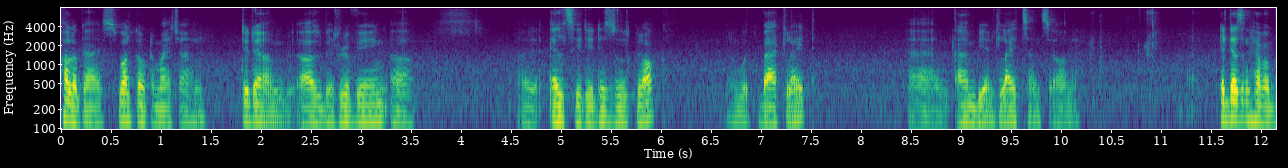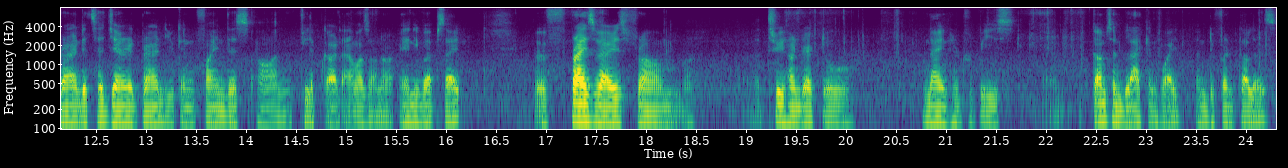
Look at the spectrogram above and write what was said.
Hello guys, welcome to my channel. Today I'm, I'll be reviewing a, a LCD digital clock with backlight and ambient light sensor on it. It doesn't have a brand, it's a generic brand. You can find this on Flipkart, Amazon or any website. If price varies from uh, 300 to 900 rupees. comes in black and white and different colors.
